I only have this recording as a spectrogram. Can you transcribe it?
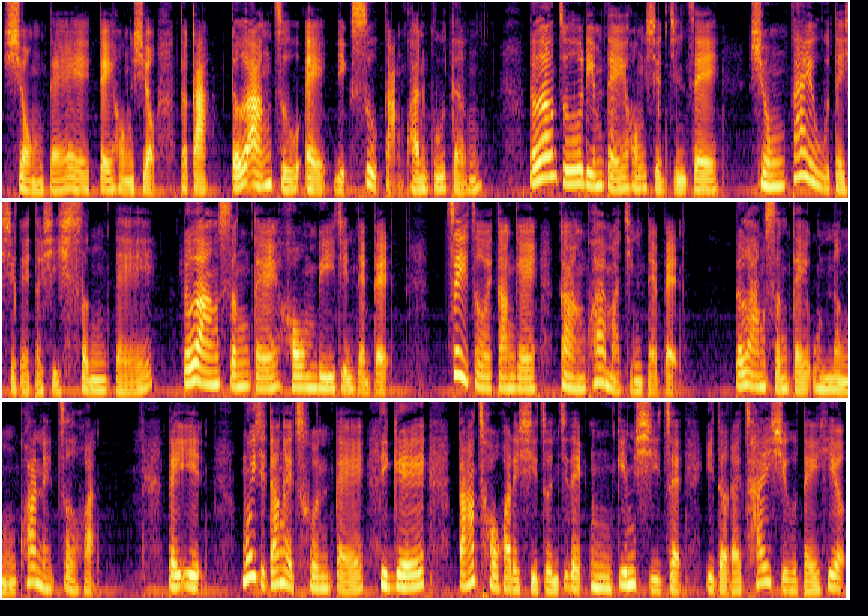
上茶的茶风俗，都甲德昂族的历史共款久长。德昂族啉茶方式真济，上盖有特色的就是生茶。德昂生茶风味真特别，制作的工艺共款嘛真特别。德昂生茶有两款的做法。第一，每一档的春茶，伫个打初发的时阵，即个黄金时节，伊就来采收茶叶，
